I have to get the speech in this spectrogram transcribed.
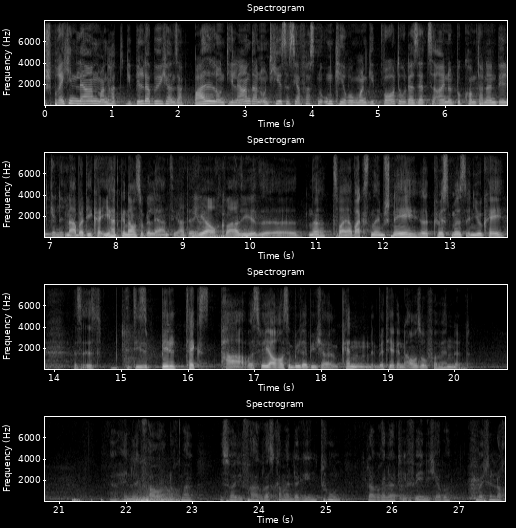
sprechen lernen. Man hat die Bilderbücher und sagt Ball und die lernen dann. Und hier ist es ja fast eine Umkehrung. Man gibt Worte oder Sätze ein und bekommt dann ein Bild generiert. Na, aber die KI hat genauso gelernt. Sie hatte hier auch quasi äh, ne, zwei Erwachsene im Schnee, äh, Christmas in UK. Es ist diese Bild-Text-Paar, was wir ja auch aus den Bilderbüchern kennen, wird hier genauso verwendet. Herr Henrik Fauer nochmal. Es war die Frage, was kann man dagegen tun? Ich glaube relativ wenig, aber ich möchte noch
